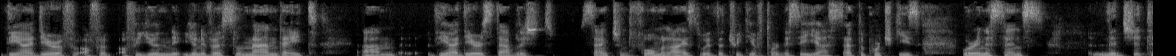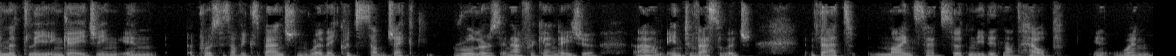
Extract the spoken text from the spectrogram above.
the idea of, of a, of a uni- universal mandate, um, the idea established sanctioned, formalized with the Treaty of Tordesillas, that the Portuguese were, in a sense, legitimately engaging in a process of expansion where they could subject rulers in Africa and Asia um, into vassalage. That mindset certainly did not help when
